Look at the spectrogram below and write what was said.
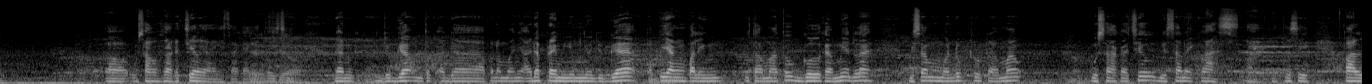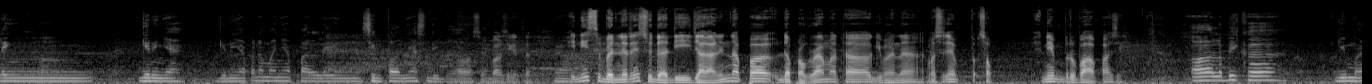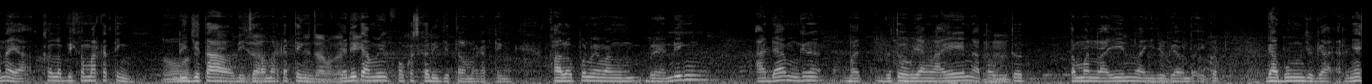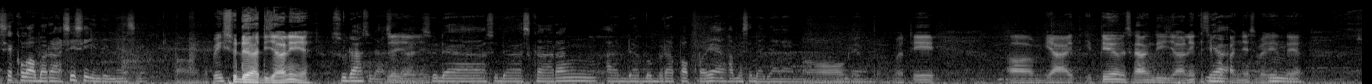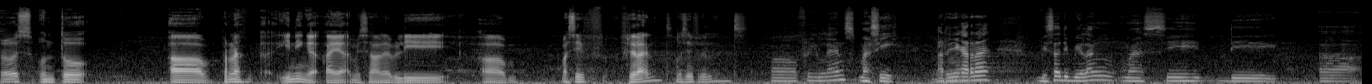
usaha-usaha kecil ya istilah kayak gitu sih. Dan juga untuk ada apa namanya ada premiumnya juga, tapi yang paling utama tuh goal kami adalah bisa membantu terutama usaha kecil bisa naik kelas. Nah, itu sih paling gininya gini apa namanya paling simpelnya sih dibilang. Oh, simpel sih gitu. Ya. Ini sebenarnya sudah dijalanin apa udah program atau gimana? Maksudnya sok ini berupa apa sih? Eh, lebih ke gimana ya? Ke lebih ke marketing. Oh, digital, digital. digital, marketing. Digital marketing. Jadi kami fokus ke digital marketing. Kalaupun memang branding ada mungkin butuh yang lain atau Mhm. butuh teman lain lagi juga untuk ikut gabung juga. Artinya sih kolaborasi sih intinya sih. Oh, tapi sudah dijalanin ya? Sudah, sudah, Sudah sudah, sudah, sudah sekarang ada beberapa proyek yang kami sedang jalan. Oh gitu. Berarti em, ya it- itu yang sekarang dijalani kesibukannya Ya. seperti itu Hmm. ya. Terus untuk eh, pernah ini nggak kayak misalnya beli em, masih freelance masih freelance? Uh, freelance masih, Hmm. artinya karena bisa dibilang masih di uh,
